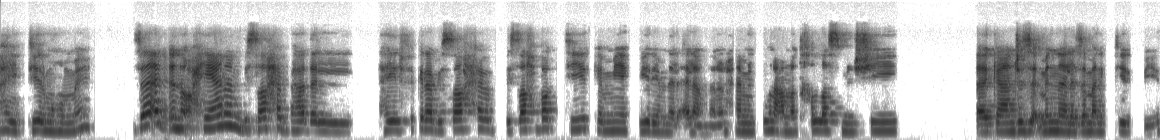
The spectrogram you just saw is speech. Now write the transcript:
هي كثير مهمة. زائد إنه أحيانا بيصاحب هذا ال... هي الفكرة بيصاحب بيصاحبها كثير كمية كبيرة من الألم. لأنه نحن بنكون عم نتخلص من شيء كان جزء منا لزمن كتير كبير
